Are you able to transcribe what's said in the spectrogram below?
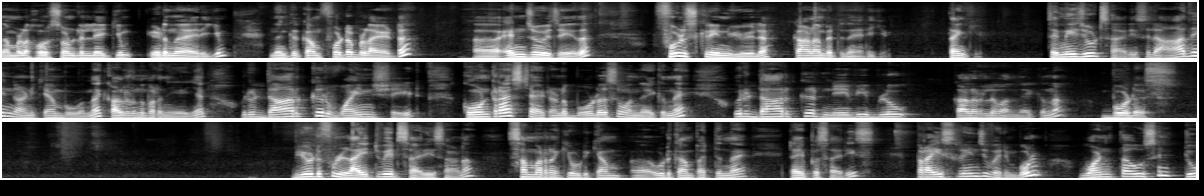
നമ്മൾ ഹൊറിസോണ്ടലിലേക്കും ഇടുന്നതായിരിക്കും. നിങ്ങൾക്ക് കംഫർട്ടബിൾ ആയിട്ട് എൻജോയ് ചെയ്ത് ഫുൾ സ്ക്രീൻ വ്യൂവിൽ കാണാൻ പറ്റുന്നതായിരിക്കും. താങ്ക് സെമി ജൂട്ട് സാരീസിൽ ആദ്യം കാണിക്കാൻ പോകുന്ന കളർ എന്ന് പറഞ്ഞു കഴിഞ്ഞാൽ ഒരു ഡാർക്കർ വൈൻ ഷെയ്ഡ് കോൺട്രാസ്റ്റ് ആയിട്ടാണ് ബോർഡേഴ്സ് വന്നേക്കുന്നത് ഒരു ഡാർക്കർ നേവി ബ്ലൂ കളറിൽ വന്നേക്കുന്ന ബോർഡേഴ്സ് ബ്യൂട്ടിഫുൾ ലൈറ്റ് വെയ്റ്റ് സാരീസാണ് സമ്മറിനൊക്കെ ഉടുക്കാൻ ഉടുക്കാൻ പറ്റുന്ന ടൈപ്പ് സാരീസ് പ്രൈസ് റേഞ്ച് വരുമ്പോൾ one thousand two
